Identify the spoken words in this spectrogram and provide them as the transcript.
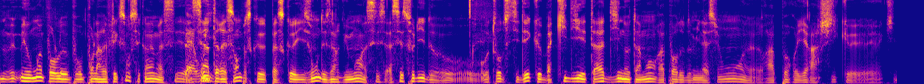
mais au moins pour le pour, pour la réflexion, c'est quand même assez Ben assez oui. intéressant parce que parce qu'ils ont des arguments assez assez solides au- autour de cette idée que bah, qui dit État dit notamment rapport de domination, euh, rapport hiérarchique euh, qui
